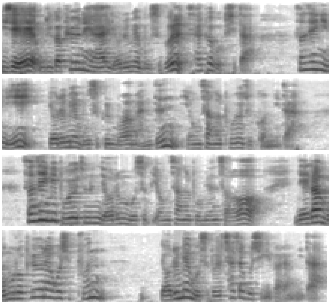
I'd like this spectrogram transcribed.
이제 우리가 표현해야 할 여름의 모습을 살펴봅시다. 선생님이 여름의 모습을 모아 만든 영상을 보여줄 겁니다. 선생님이 보여주는 여름 모습 영상을 보면서 내가 몸으로 표현하고 싶은 여름의 모습을 찾아보시기 바랍니다.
